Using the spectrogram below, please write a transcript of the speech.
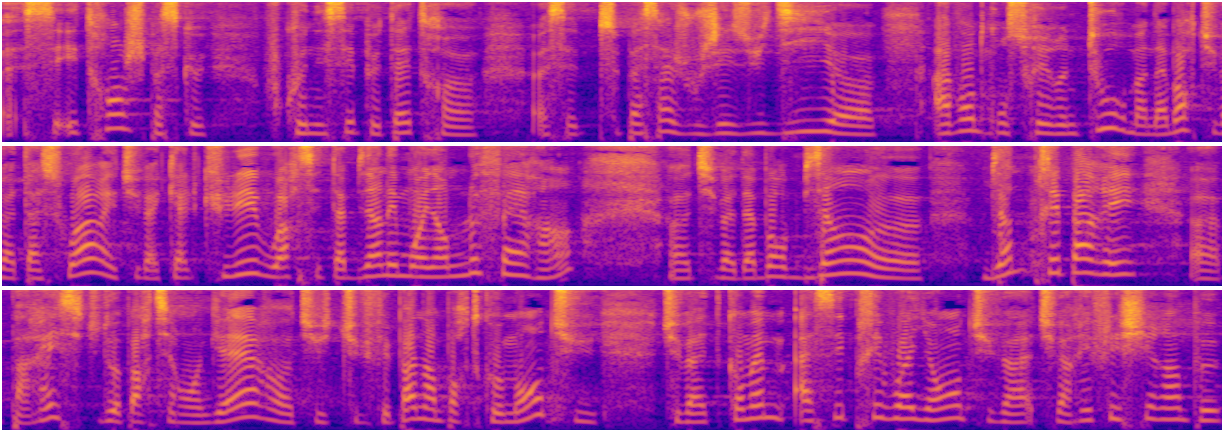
euh, c'est étrange parce que vous connaissez peut-être euh, ce passage où Jésus dit, euh, avant de construire une tour, ben d'abord tu vas t'asseoir et tu vas calculer, voir si tu as bien les moyens de le faire. Hein. tu vas d'abord bien, bien te préparer. pareil, si tu dois partir en guerre, tu ne le fais pas n'importe comment, tu, vas être quand même assez prévoyant, tu vas, tu vas réfléchir un peu.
